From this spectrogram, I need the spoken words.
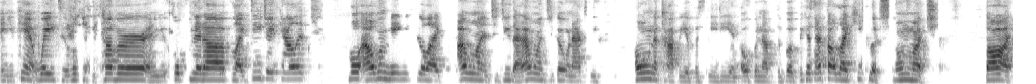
and you can't wait to look at the cover and you open it up. Like DJ Khaled, whole album made me feel like I wanted to do that. I wanted to go and actually own a copy of a CD and open up the book because I felt like he put so much thought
